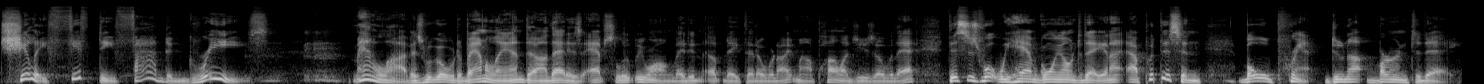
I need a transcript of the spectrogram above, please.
chilly 55 degrees. Man alive, as we go over to Bamaland, uh, that is absolutely wrong. They didn't update that overnight. My apologies over that. This is what we have going on today. And I, I put this in bold print do not burn today.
